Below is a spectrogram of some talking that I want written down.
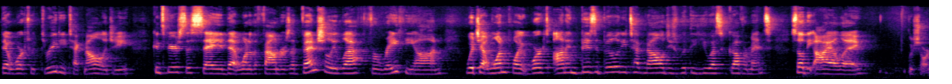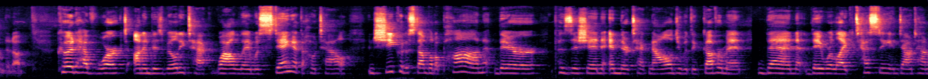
that worked with 3D technology. Conspiracists say that one of the founders eventually left for Raytheon, which at one point worked on invisibility technologies with the U.S. government. So the ILA, we shortened it up, could have worked on invisibility tech while Lam was staying at the hotel, and she could have stumbled upon their position and their technology with the government. Then they were like testing in downtown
